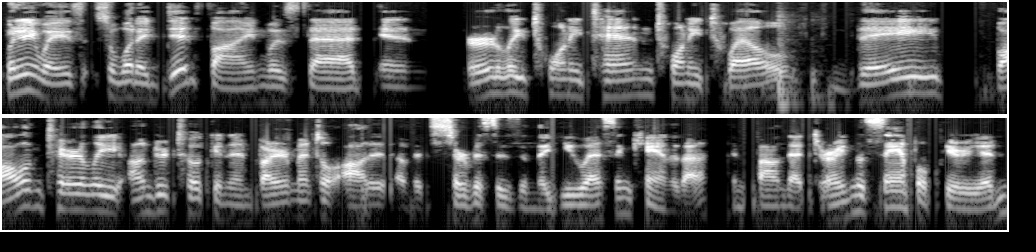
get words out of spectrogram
but anyways, so what I did find was that in early 2010, 2012, they voluntarily undertook an environmental audit of its services in the US and Canada and found that during the sample period,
